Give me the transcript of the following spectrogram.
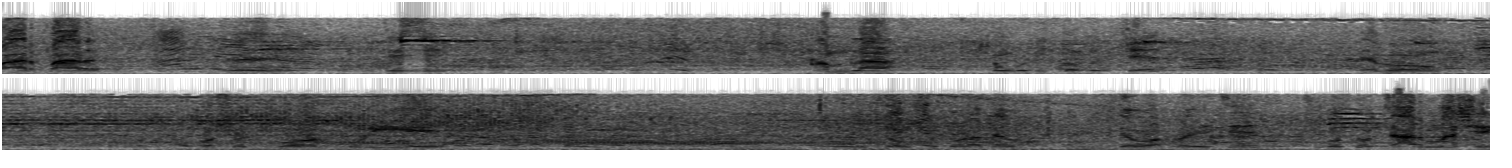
বারবার হ্যাঁ, যে হামলা সংগঠিত হচ্ছে এবং ফসল বর পুড়িয়ে ধ্বংস করা দেওয়া হয়েছে। গত চার মাসে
